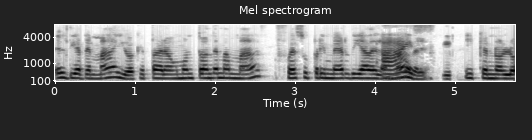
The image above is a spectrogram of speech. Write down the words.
el 10 de mayo, que para un montón de mamás fue su primer día de la Ay, madre sí. y que no lo,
